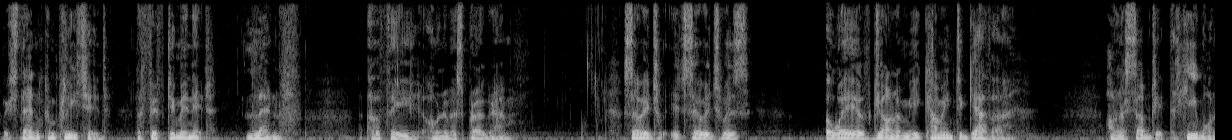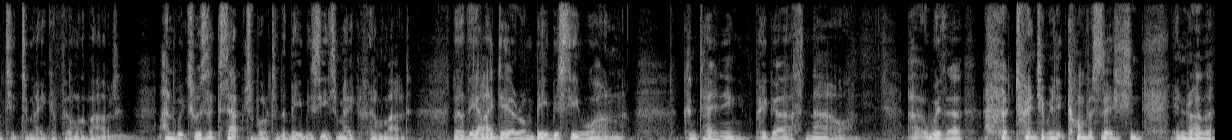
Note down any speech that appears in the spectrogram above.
which then completed the 50 minute length of the omnibus program. So it, it, so it was a way of John and me coming together on a subject that he wanted to make a film about mm. and which was acceptable to the BBC to make a film about. Though the idea on BBC One containing Pig Earth now uh, with a, 20 minute conversation in rather,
